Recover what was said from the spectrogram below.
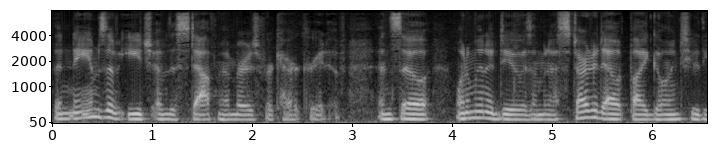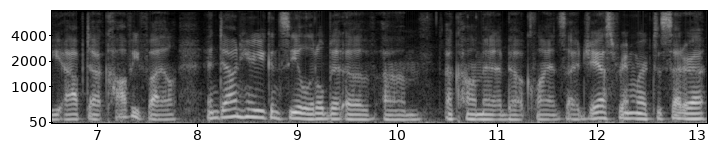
the names of each of the staff members for Carrot Creative. And so what I'm going to do is I'm going to start it out by going to the app.coffee file, and down here you can see a little bit of um, a comment about client-side JS frameworks, etc.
